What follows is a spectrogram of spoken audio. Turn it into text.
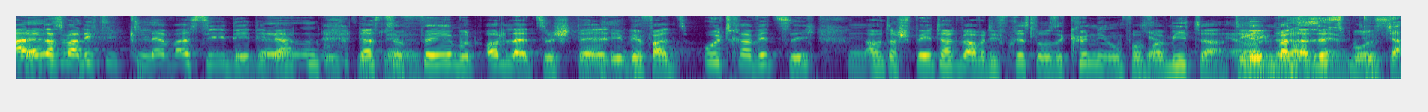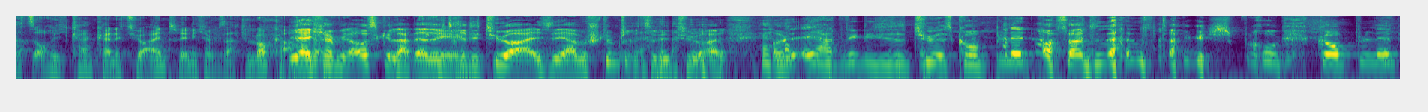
Also das war nicht die cleverste Idee, die wir hatten, das zu filmen und online zu stellen. Wir fanden es ultra witzig, aber Tag später hatten wir aber die fristlose Kündigung vom Vermieter Ja, wegen das- Vandalismus. Du dachtest auch, ich kann keine Tür eintreten. Ich habe gesagt, locker. Ja, ich habe ihn ausgeladen. Also ich Okay. tritt die Tür ein. Ich sehe, ja, bestimmt trittst du die Tür ein. Und er hat wirklich, diese Tür ist komplett auseinandergesprungen. Komplett.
